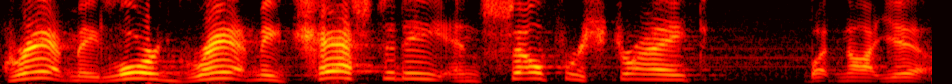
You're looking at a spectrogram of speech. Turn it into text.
Grant me, Lord, grant me chastity and self restraint, but not yet.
